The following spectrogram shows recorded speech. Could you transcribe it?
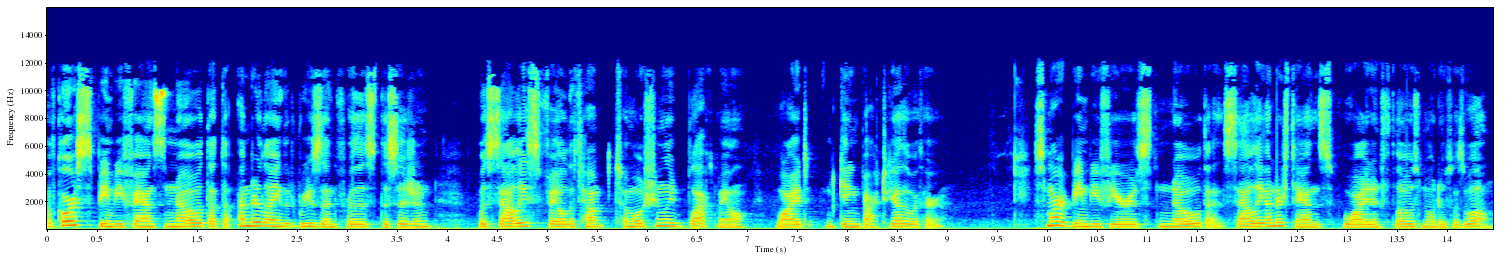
Of course, B&B fans know that the underlying reason for this decision was Sally's failed attempt to emotionally blackmail Wyatt and getting back together with her. Smart B&B viewers know that Sally understands Wyatt and Flo's motives as well.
